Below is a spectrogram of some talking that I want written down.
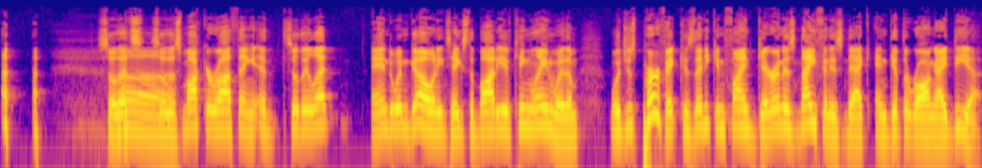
so that's so Uh. this Makara thing. and So they let Anduin go, and he takes the body of King Llane with him, which is perfect because then he can find Garona's knife in his neck and get the wrong idea.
